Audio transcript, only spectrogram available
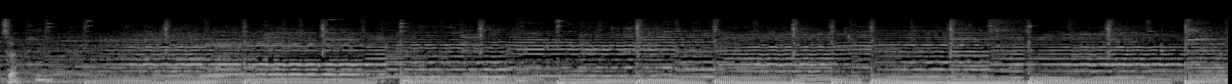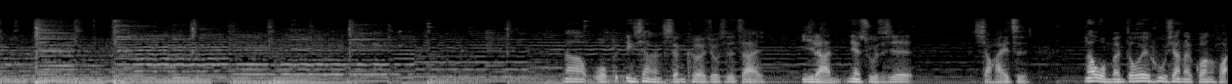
证。嗯那我印象很深刻，就是在。宜兰念书这些小孩子，那我们都会互相的关怀。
